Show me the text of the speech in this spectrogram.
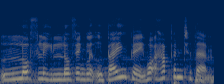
lovely, loving little baby? What happened to them?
